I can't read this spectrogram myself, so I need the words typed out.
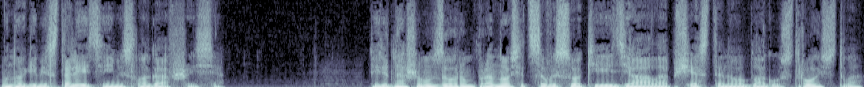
многими столетиями слагавшийся. Перед нашим взором проносятся высокие идеалы общественного благоустройства,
